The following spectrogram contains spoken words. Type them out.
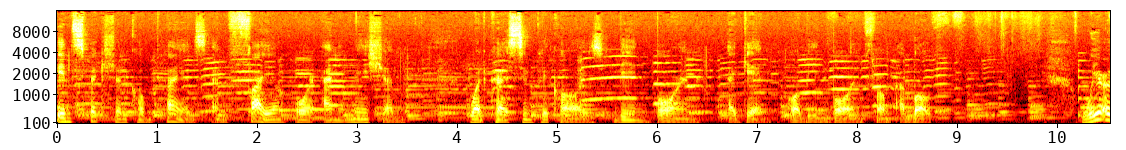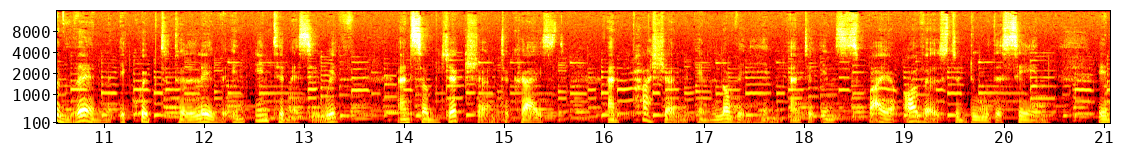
inspection, compliance, and fire or animation what Christ simply calls being born again or being born from above. We are then equipped to live in intimacy with and subjection to Christ and passion in loving Him and to inspire others to do the same in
